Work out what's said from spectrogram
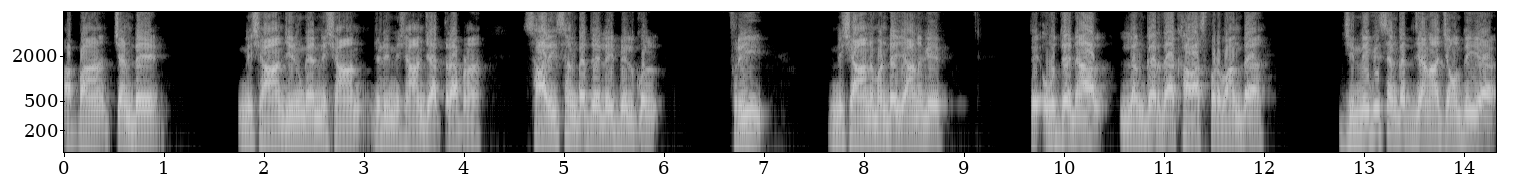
ਆਪਾਂ ਝੰਡੇ, ਨਿਸ਼ਾਨ ਜਿਹਨੂੰ ਕਹਿੰਦੇ ਨਿਸ਼ਾਨ, ਜਿਹੜੀ ਨਿਸ਼ਾਨ ਯਾਤਰਾ ਆਪਣਾ, ਸਾਰੀ ਸੰਗਤ ਦੇ ਲਈ ਬਿਲਕੁਲ ਫ੍ਰੀ ਨਿਸ਼ਾਨ ਵੰਡੇ ਜਾਣਗੇ ਤੇ ਉਹਦੇ ਨਾਲ ਲੰਗਰ ਦਾ ਖਾਸ ਪ੍ਰਬੰਧ ਹੈ। ਜਿੰਨੀ ਵੀ ਸੰਗਤ ਜਾਣਾ ਚਾਹੁੰਦੀ ਹੈ,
